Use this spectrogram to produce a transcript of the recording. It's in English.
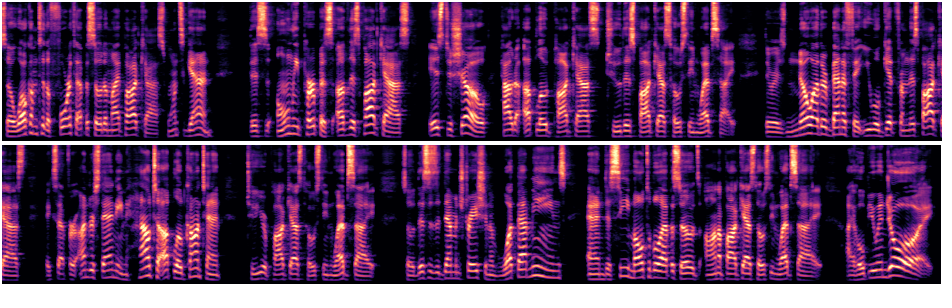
So, welcome to the fourth episode of my podcast. Once again, this only purpose of this podcast is to show how to upload podcasts to this podcast hosting website. There is no other benefit you will get from this podcast except for understanding how to upload content to your podcast hosting website. So, this is a demonstration of what that means and to see multiple episodes on a podcast hosting website. I hope you enjoy.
